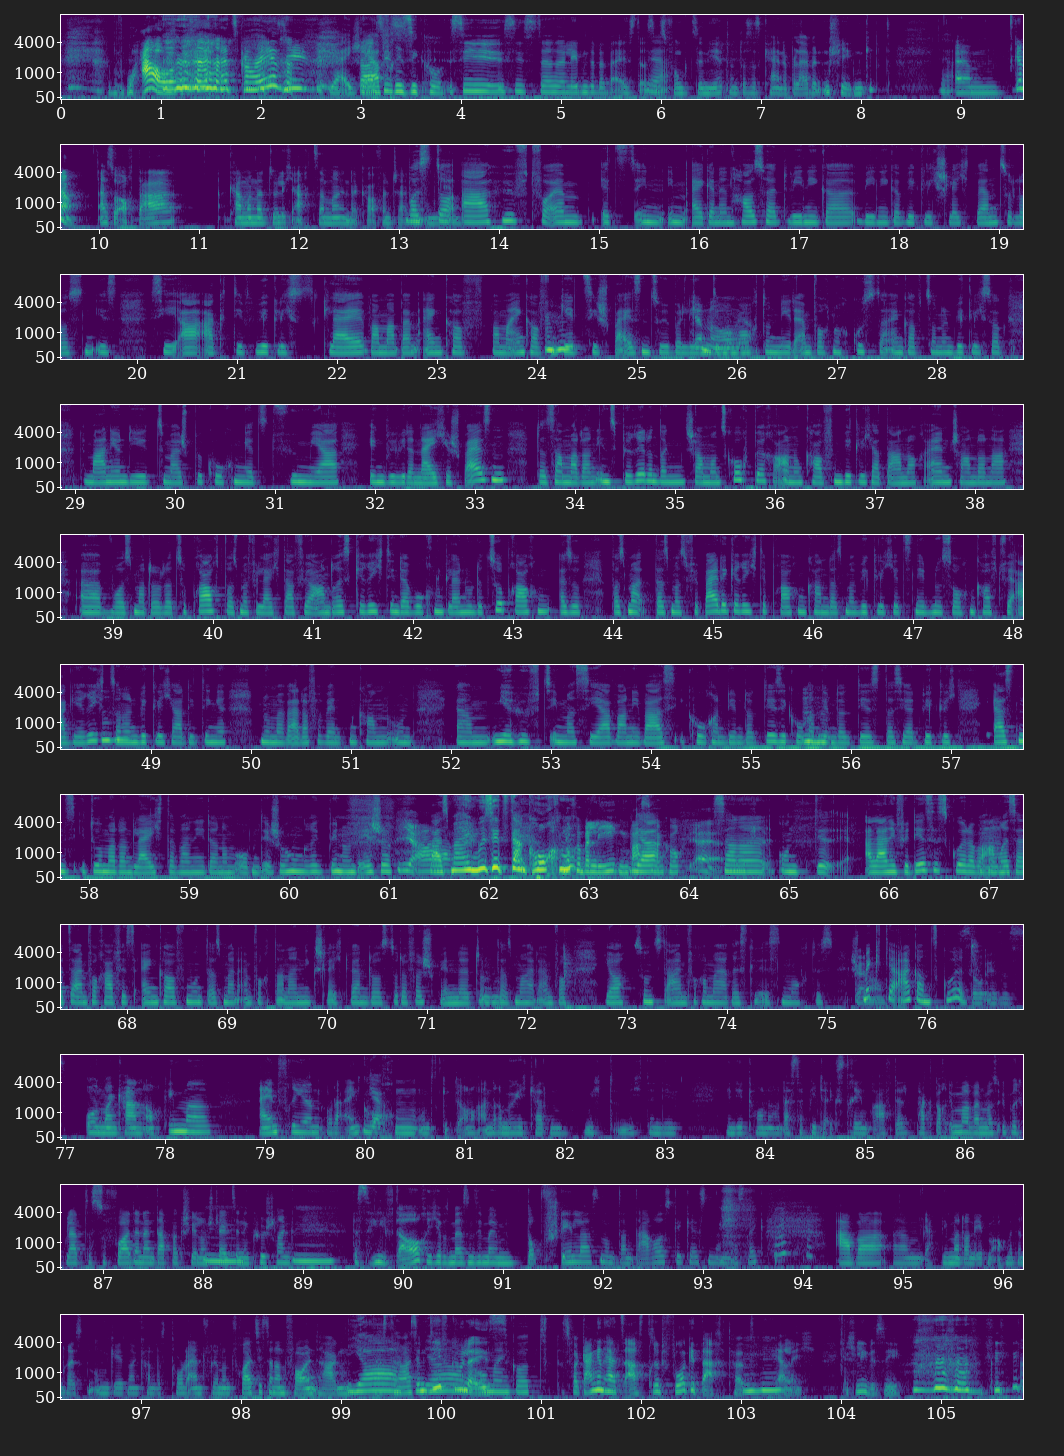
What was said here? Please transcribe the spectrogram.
Wow, that's crazy. ja, ich gehe auf sie Risiko. Ist, sie, sie ist der lebende Beweis, dass ja. es funktioniert und dass es keine bleibenden Schäden gibt. Ja. Ähm, genau, also auch da kann man natürlich achtsamer in der Kaufentscheidung Was umgehen. da auch hilft, vor allem jetzt in, im eigenen Haushalt weniger, weniger wirklich schlecht werden zu lassen, ist, sie auch aktiv wirklich gleich, wenn man beim Einkauf, wenn man einkaufen mhm. geht, sie Speisen zu überlegen, genau, die man ja. macht und nicht einfach nach Guster einkauft, sondern wirklich sagt, der Mani und die zum Beispiel kochen jetzt viel mehr irgendwie wieder neiche Speisen. Da sind wir dann inspiriert und dann schauen wir uns Kochbücher an und kaufen wirklich auch da noch ein, schauen dann auch, äh, was man da dazu braucht, was man vielleicht dafür an anderes Gericht in der Woche gleich nur dazu brauchen. Also, was man, dass man es für beide Gerichte brauchen kann, dass man wirklich jetzt nicht nur Sachen kauft für ein Gericht, mhm. sondern wirklich auch die Dinge nur mal weiterverwenden kann. Und ähm, mir hilft es immer sehr, wenn ich weiß, ich koche an dem Tag das, ich koche mhm. an dem Tag das, dass ich halt wirklich, erstens, ich tue mir dann leichter, wenn ich dann am Abend eh schon hungrig bin und eh schon ja. weiß man, ich muss jetzt dann kochen. Noch überlegen, was ja, man kocht. Ja, ja, sondern, und die, alleine für das ist gut, aber mhm. andererseits einfach auch fürs Einkaufen und dass man halt einfach dann auch nichts schlecht werden lässt oder verschwendet mhm. und dass man halt einfach, ja, sonst auch einfach einmal ein Restel essen macht. Das genau. schmeckt ja auch ganz gut. So ist es. Und man kann auch immer einfrieren oder einkochen ja. und es gibt ja auch noch andere Möglichkeiten, nicht, nicht in die in die Tonne. Und da ist der Peter extrem brav. Der packt auch immer, wenn was übrig bleibt, das sofort in ein Tabakschäl und mm. stellt es in den Kühlschrank. Mm. Das hilft auch. Ich habe es meistens immer im Topf stehen lassen und dann daraus gegessen, dann war es weg. Aber ähm, ja, wie man dann eben auch mit den Resten umgeht, man kann das toll einfrieren und freut sich dann an faulen Tagen, ja, dass da was im ja, Tiefkühler ist. Oh mein Gott. Das Vergangenheits-Astrid vorgedacht hat. Mhm. Herrlich. Ich liebe sie.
